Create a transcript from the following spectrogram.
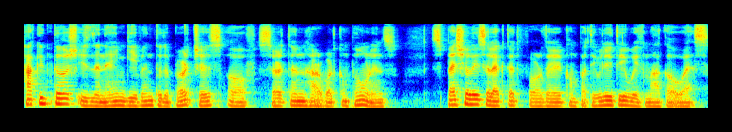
Hackintosh is the name given to the purchase of certain hardware components specially selected for their compatibility with Mac OS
